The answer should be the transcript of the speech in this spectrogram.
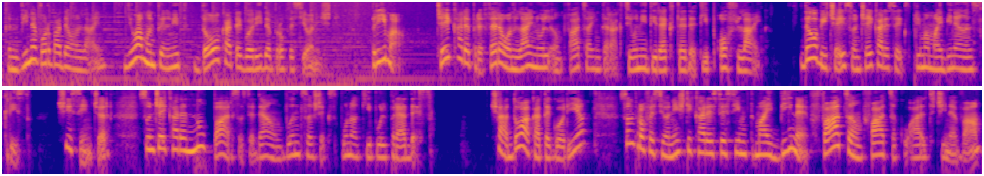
Când vine vorba de online, eu am întâlnit două categorii de profesioniști. Prima, cei care preferă online-ul în fața interacțiunii directe de tip offline. De obicei sunt cei care se exprimă mai bine în scris. Și, sincer, sunt cei care nu par să se dea în vânt să-și expună chipul prea des. Și a doua categorie sunt profesioniștii care se simt mai bine față în față cu altcineva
